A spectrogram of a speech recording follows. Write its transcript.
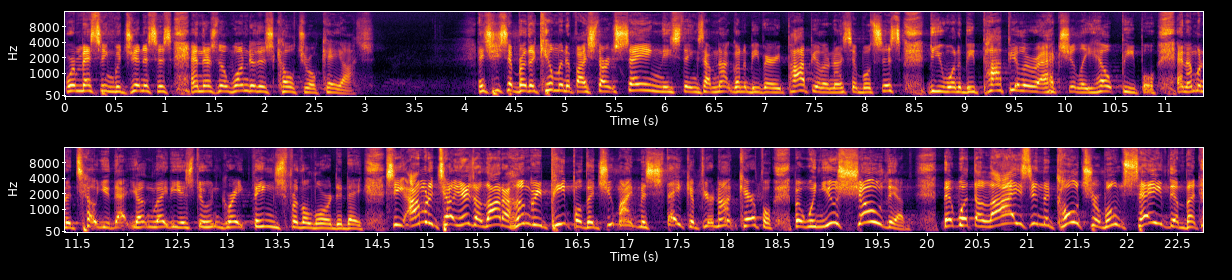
we're messing with Genesis, and there's no wonder there's cultural chaos. And she said, Brother Kilman, if I start saying these things, I'm not going to be very popular. And I said, Well, sis, do you want to be popular or actually help people? And I'm going to tell you that young lady is doing great things for the Lord today. See, I'm going to tell you, there's a lot of hungry people that you might mistake if you're not careful. But when you show them that what the lies in the culture won't save them, but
